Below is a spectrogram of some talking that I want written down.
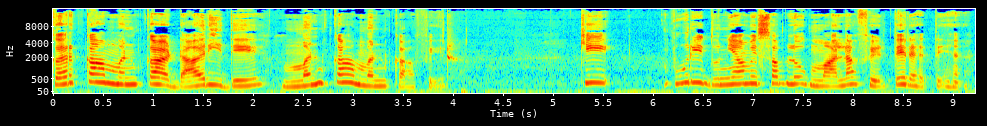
कर का मन का डारी दे, मन का मन का फेर। कि पूरी दुनिया में सब लोग माला फेरते रहते हैं,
